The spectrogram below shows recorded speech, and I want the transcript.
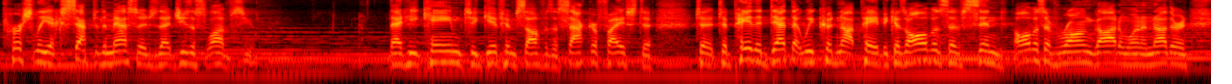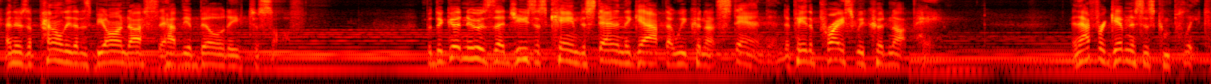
personally accepted the message that Jesus loves you, that he came to give himself as a sacrifice to, to, to pay the debt that we could not pay because all of us have sinned, all of us have wronged God and one another, and, and there's a penalty that is beyond us to have the ability to solve. But the good news is that Jesus came to stand in the gap that we could not stand in, to pay the price we could not pay. And that forgiveness is complete.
